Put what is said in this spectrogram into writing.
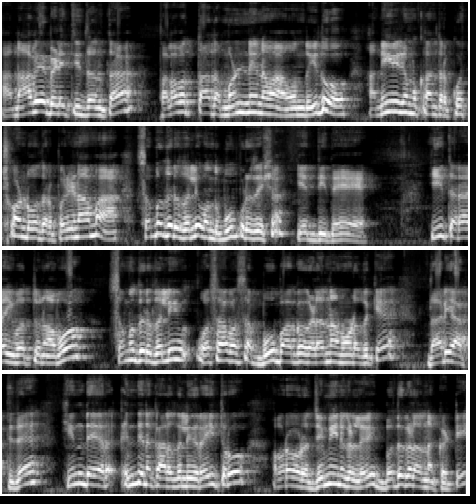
ಆ ನಾವೇ ಬೆಳೀತಿದ್ದಂಥ ಫಲವತ್ತಾದ ಮಣ್ಣಿನ ಒಂದು ಇದು ಆ ನೀರಿನ ಮುಖಾಂತರ ಕೊಚ್ಕೊಂಡು ಹೋದರ ಪರಿಣಾಮ ಸಮುದ್ರದಲ್ಲಿ ಒಂದು ಭೂಪ್ರದೇಶ ಎದ್ದಿದೆ. ಈ ಥರ ಇವತ್ತು ನಾವು ಸಮುದ್ರದಲ್ಲಿ ಹೊಸ ಹೊಸ ಭೂಭಾಗಗಳನ್ನು ನೋಡೋದಕ್ಕೆ ದಾರಿ ಆಗ್ತಿದೆ. ಹಿಂದೆ ಹಿಂದಿನ ಕಾಲದಲ್ಲಿ ರೈತರು ಅವರವರ ಜಮೀನುಗಳಲ್ಲಿ ಬದುಗಳನ್ನು ಕಟ್ಟಿ,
